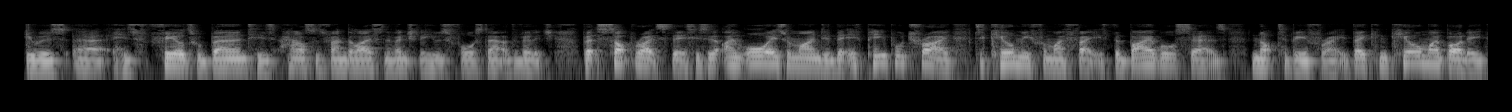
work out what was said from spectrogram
he was uh, his fields were burned, his house was vandalized, and eventually he was forced out of the village. But Sop writes this He says, I'm always reminded that if people try to kill me for my faith, the Bible says not to be afraid. They can kill my body,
